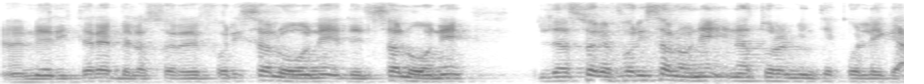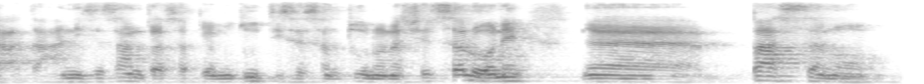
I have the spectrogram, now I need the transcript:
eh, meriterebbe la storia del fuorisalone, del salone la storia fuori salone è naturalmente collegata. Anni 60 sappiamo tutti, 61 nasce il salone, eh, passano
